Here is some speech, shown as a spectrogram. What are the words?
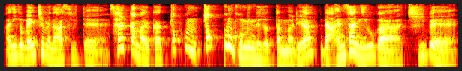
아니 이거 맨 처음에 나왔을 때 살까 말까 조금 조금 고민했었단 말이야. 근데 안 산 이유가 집에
